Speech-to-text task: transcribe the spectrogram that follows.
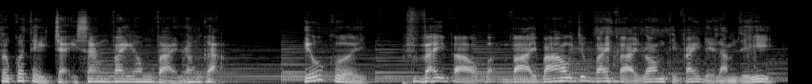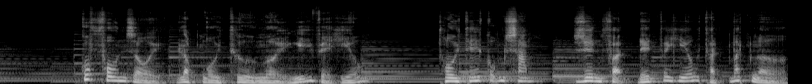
Tôi có thể chạy sang vay ông vài lon gạo. Hiếu cười, Vay vào vài bao chứ vay vài lon thì vay để làm gì? Cúp phone rồi, Lộc ngồi thừa người nghĩ về Hiếu. Thôi thế cũng xong. Duyên phận đến với Hiếu thật bất ngờ.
